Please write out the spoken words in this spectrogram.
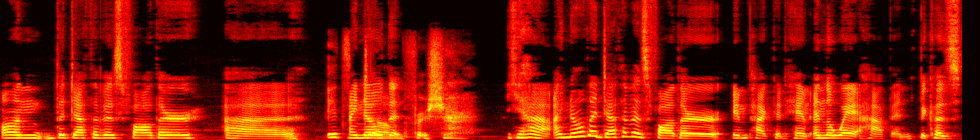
on the death of his father. Uh It's I know that- for sure. yeah, I know the death of his father impacted him and the way it happened because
